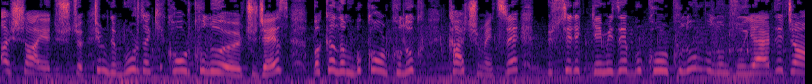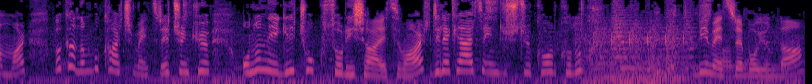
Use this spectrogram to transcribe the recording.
aşağıya düştü. Şimdi buradaki korkuluğu ölçeceğiz. Bakalım bu korkuluk kaç metre? Üstelik gemide bu korkuluğun bulunduğu yerde cam var. Bakalım bu kaç metre? Çünkü onunla ilgili çok soru işareti var. Dilek Ertay'ın düştüğü korkuluk Bir metre. 1 metre standart. Boyunda.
